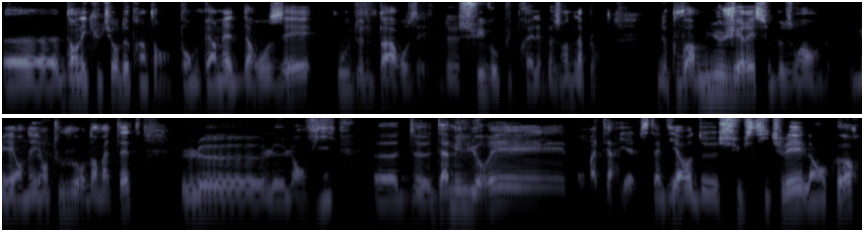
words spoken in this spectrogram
dans les cultures de printemps pour me permettre d'arroser ou de ne pas arroser, de suivre au plus près les besoins de la plante, de pouvoir mieux gérer ce besoin en eau, mais en ayant toujours dans ma tête le- le- l'envie d'améliorer mon matériel, c'est-à-dire de substituer, là encore,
